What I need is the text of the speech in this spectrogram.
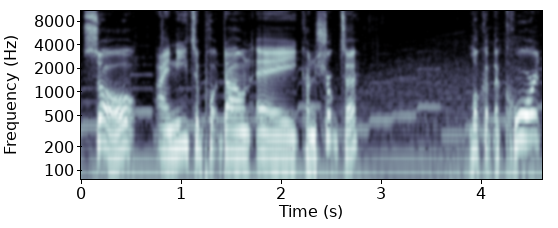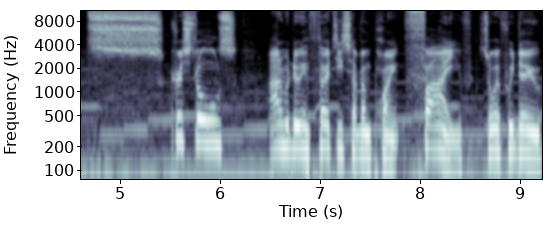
So, I need to put down a constructor. Look at the quartz, crystals, and we're doing 37.5. So if we do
